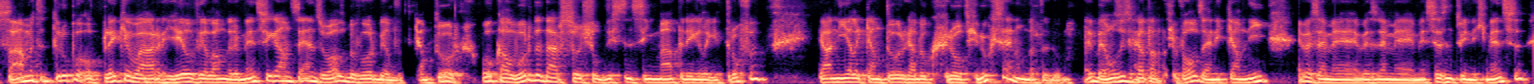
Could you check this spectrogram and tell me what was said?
samen te troepen op plekken waar heel veel andere mensen gaan zijn, zoals bijvoorbeeld het kantoor. Ook al worden daar social distancing maatregelen getroffen, ja, niet elk kantoor gaat ook groot genoeg zijn om dat te doen. Bij ons gaat dat het geval zijn. Ik kan niet, we zijn met, zijn met, met 26 mensen.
